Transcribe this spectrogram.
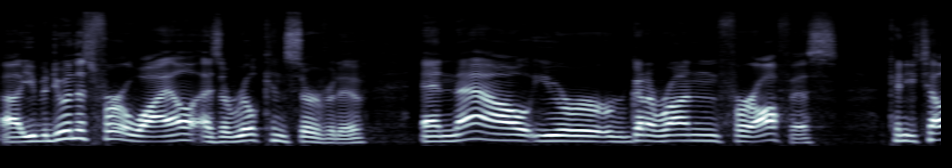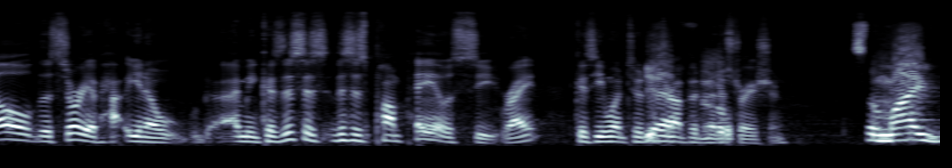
Uh, you've been doing this for a while as a real conservative, and now you're going to run for office. Can you tell the story of how, you know, I mean, because this is, this is Pompeo's seat, right? Because he went to the Yeah. Trump administration. So my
